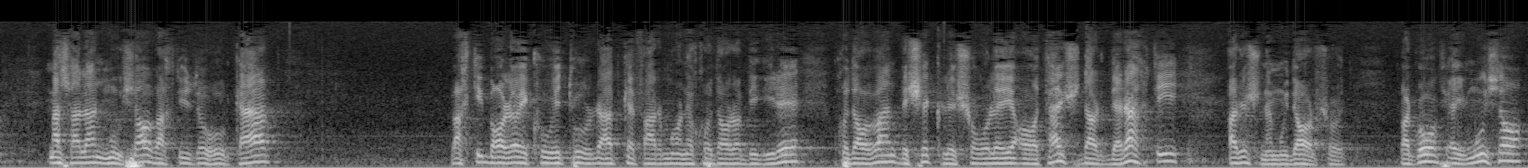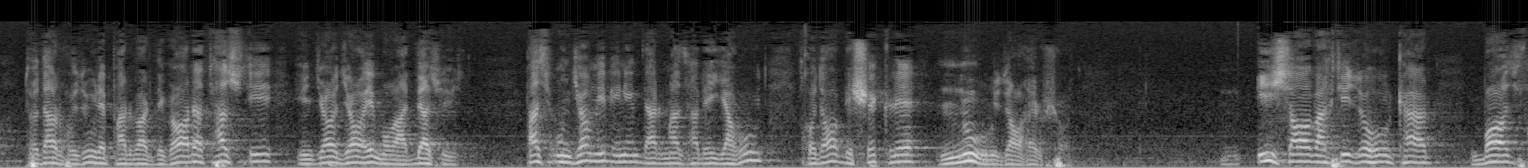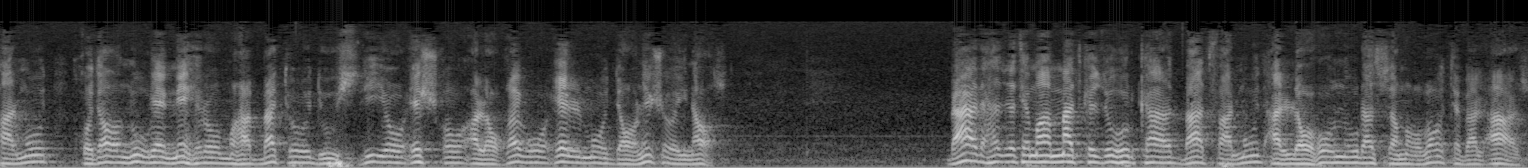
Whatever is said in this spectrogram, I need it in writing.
مثلا موسی وقتی ظهور کرد وقتی بالای کوه تور رفت که فرمان خدا را بگیره خداوند به شکل شعله آتش در درختی برش نمودار شد و گفت ای موسی تو در حضور پروردگارت هستی اینجا جای مقدسی است. پس اونجا می‌بینیم در مذهب یهود خدا به شکل نور ظاهر شد. عیسی وقتی ظهور کرد باز فرمود خدا نور مهر و محبت و دوستی و عشق و علاقه و علم و دانش و ایناست. بعد حضرت محمد که ظهور کرد بعد فرمود الله نور از سماوات و الارض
